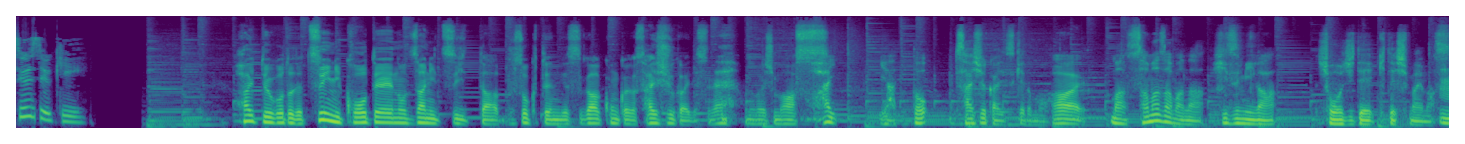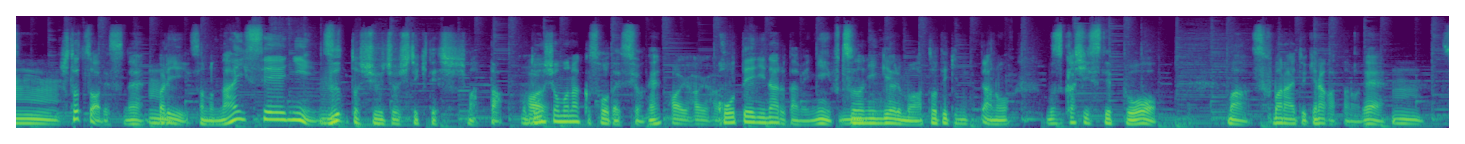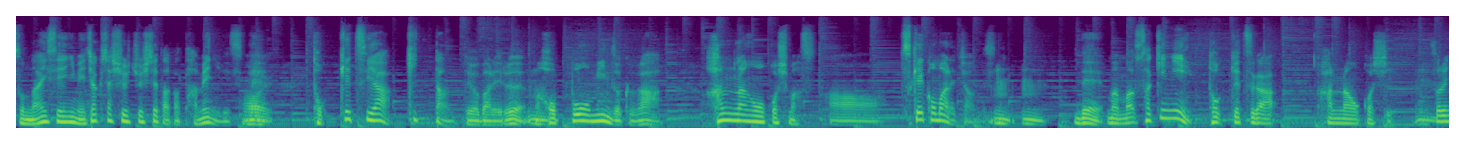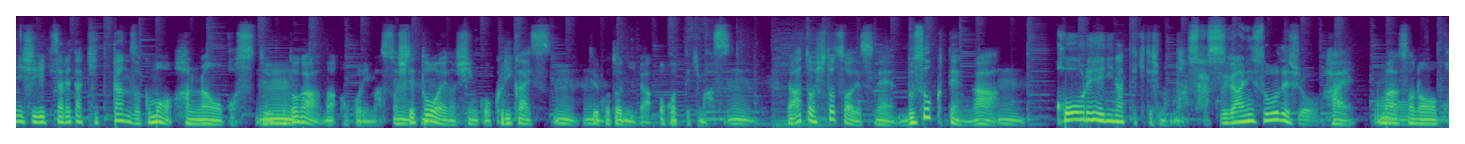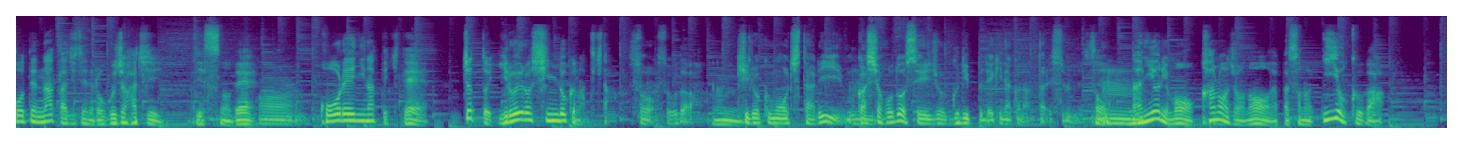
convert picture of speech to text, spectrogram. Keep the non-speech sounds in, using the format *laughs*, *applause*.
Suzuki. はいということでついに皇帝の座についた不足点ですが今回が最終回ですねお願いしますはいやっと最終回ですけどもはいまあ様々な歪みが生じてきてしまいます。ん一つはですね、うんやっぱりその内政にずっと集中してきてしまった。もうどうしようもなくそうですよね。はいはいはい皇帝になるために普通の人間よりも圧倒的にあの難しいステップをまあ踏まないといけなかったので、うん。その内政にめちゃくちゃ集中してたがためにですね、はい。特決や喫丹と呼ばれる、まあ、うん北方民族が反乱を起こします。あつけ込まれちゃうんです。ーね。うんうん。で、まあ、まあ先に特決が反乱を起こし、うん。それに刺激された喫丹族も反乱を起こすということが、まあ、起こります。そして東への侵攻を繰り返すうんということにが起こってきます。うん。であと一つはですね、不足点がうん高齢になってきてしまった。まあさすがにそうでしょはい。うん。まあ、その、皇帝になった時点で68ですのでう、うん。高齢になってきて、ちょっといろいろしんどくなってきた。そう。そうだ。うん。記録も落ちたり昔ほど正常グリップできなくなったりするんですそう、ね。うん。何よりも彼女のやっぱりその意欲が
